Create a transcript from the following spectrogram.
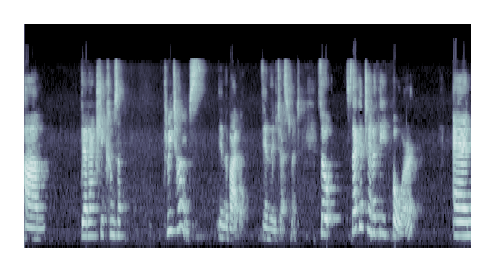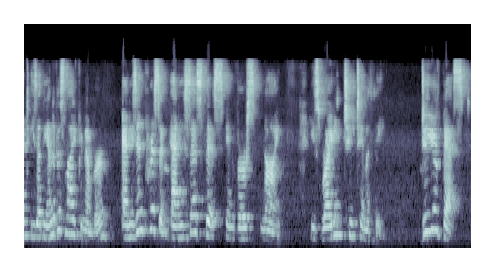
um, that actually comes up three times in the Bible, in the New Testament. So, 2 Timothy 4, and he's at the end of his life, remember, and he's in prison, and he says this in verse 9. He's writing to Timothy Do your best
